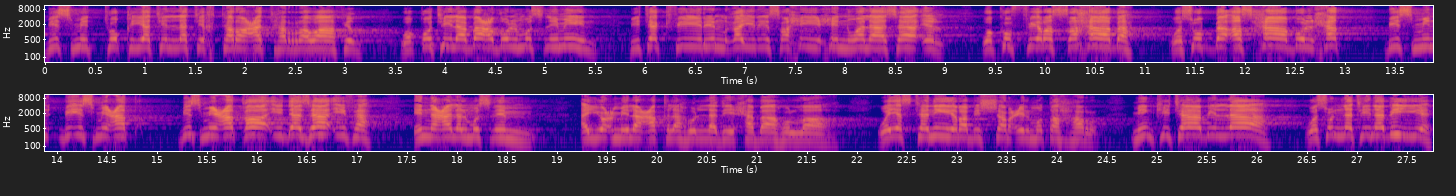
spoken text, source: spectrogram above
باسم التقية التي اخترعتها الروافض وقتل بعض المسلمين بتكفير غير صحيح ولا سائغ وكفر الصحابة وسب أصحاب الحق باسم باسم عق باسم عقائد زائفة إن على المسلم أن يعمل عقله الذي حباه الله ويستنير بالشرع المطهر من كتاب الله وسنة نبيه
